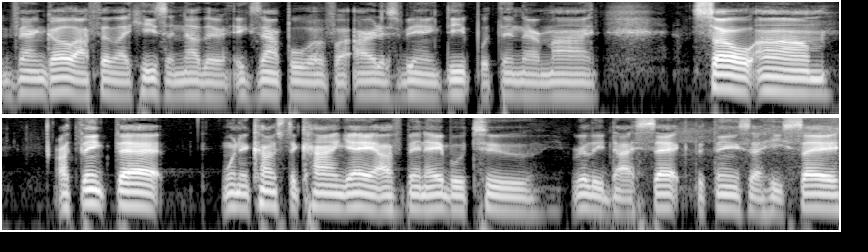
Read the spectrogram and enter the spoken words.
Van Gogh, I feel like he's another example of an artist being deep within their mind. So um, I think that when it comes to Kanye, I've been able to really dissect the things that he say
